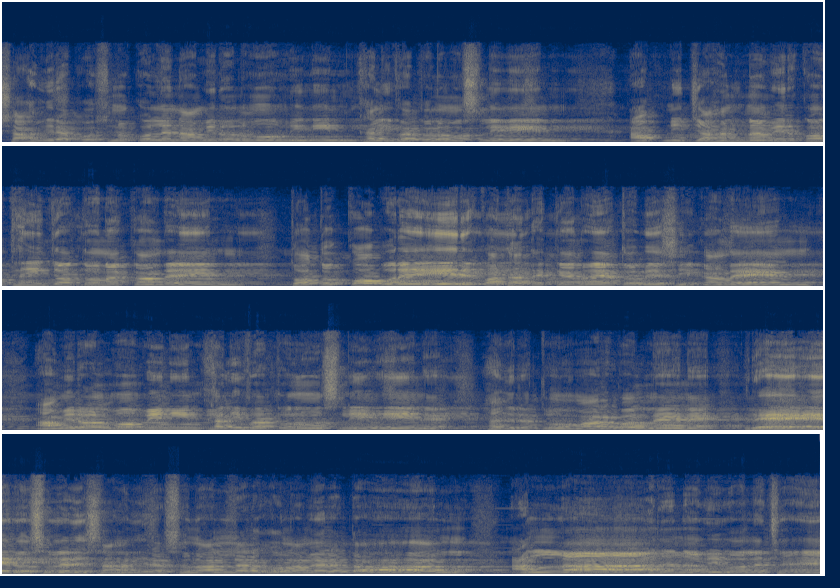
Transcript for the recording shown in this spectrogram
সাহাবিরা প্রশ্ন করলেন, আমিরুল মুমিনিন, খালিফাতুল মুসলিমিন, আপনি জাহান্নামের কথাই যত না কাঁদেন, তত কবরের কথাতে কেন এত বেশি কাঁদেন? আমিরুল মুমিনিন, খালিফাতুল মুসলিমিন। হযরত ওমর বললেন, রে রাসূলের সাহাবীরা, শুনো আল্লাহর গোলামের দল, আল্লাহর নবী বলেছেন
